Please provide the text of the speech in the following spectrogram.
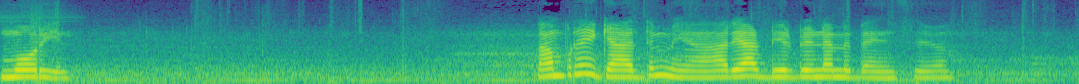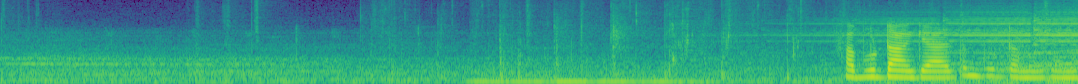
Morin. Ben buraya geldim mi ya? Her yer birbirine mi benziyor? Ha buradan geldim. Buradan o zaman.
